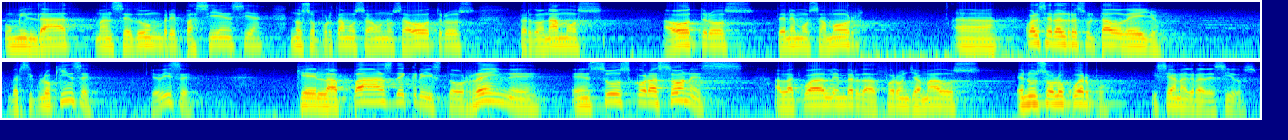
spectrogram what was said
humildad, mansedumbre, paciencia, nos soportamos a unos a otros, perdonamos a otros, tenemos amor. Ah, ¿Cuál será el resultado de ello? Versículo 15, que dice, que la paz de Cristo reine en sus corazones, a la cual en verdad fueron llamados en un solo cuerpo y sean agradecidos.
